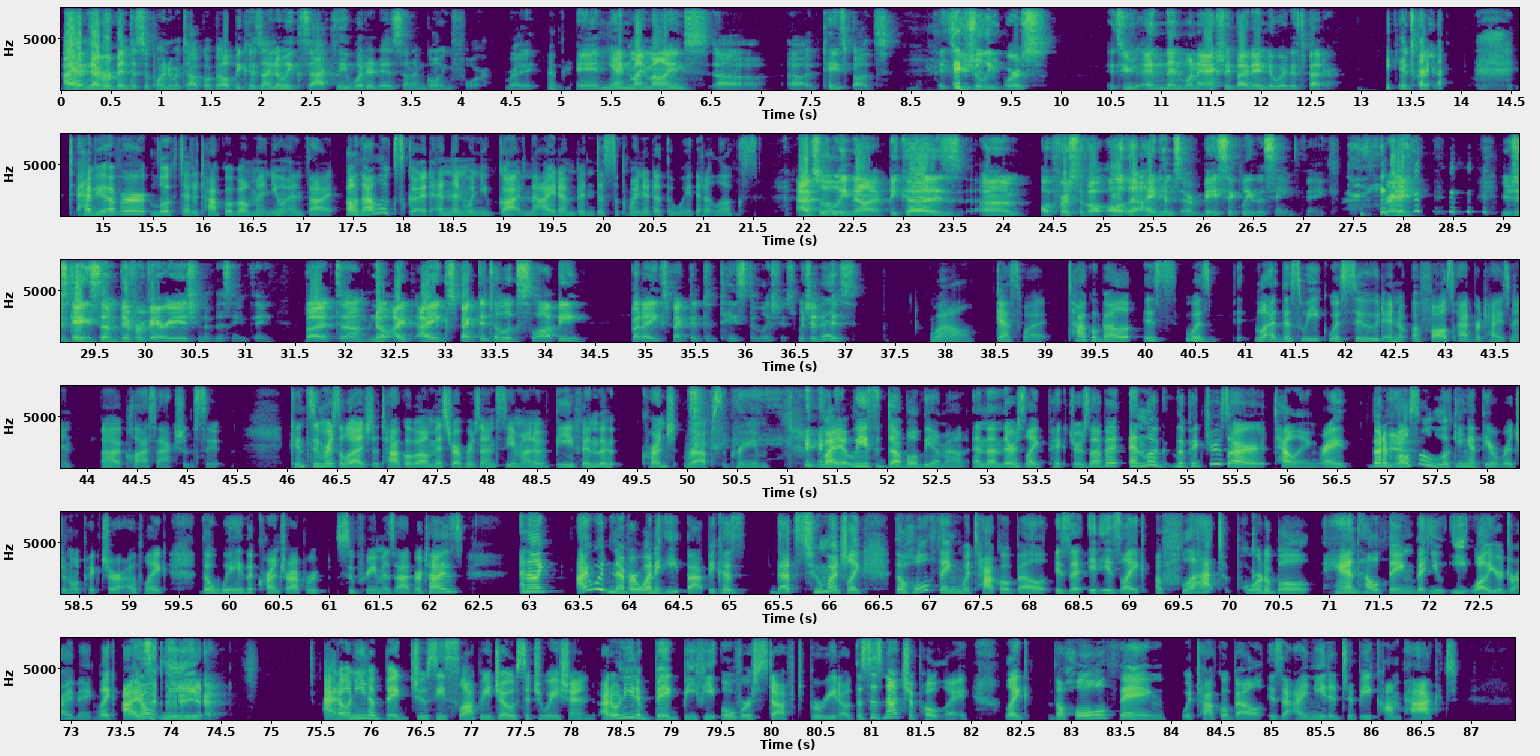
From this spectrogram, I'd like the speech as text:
I have never been disappointed with Taco Bell because I know exactly what it is that I'm going for, right? Okay. And Yeah. in my mind's uh, uh, taste buds, it's usually worse. It's u- and then when I actually bite into it, it's better. It's great. Have you ever looked at a Taco Bell menu and thought, "Oh, that looks good," and then when you've gotten the item, been disappointed at the way that it looks? Absolutely not, because um, oh, first of all, all the items are basically the same thing, right? You're just getting some different variation of the same thing. But um, no, I, I expect it to look sloppy, but I expect it to taste delicious, which it is. Well, guess what? Taco Bell is was this week was sued in a false advertisement uh, class action suit. Consumers allege that Taco Bell misrepresents the amount of beef in the Crunchwrap Supreme by at least double the amount. And then there's like pictures of it. And look, the pictures are telling, right? But I'm Yeah. also looking at the original picture of like the way the Crunchwrap Supreme is advertised. And I'm like, I would never want to eat that because that's too much. Like, the whole thing with Taco Bell is that it is like a flat, portable, handheld thing that you eat while you're driving. Like, I don't Exactly, need. yeah. I don't need a big, juicy, sloppy Joe situation. I don't need a big, beefy, overstuffed burrito. This is not Chipotle. Like the whole thing with Taco Bell is that I need it to be compact.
